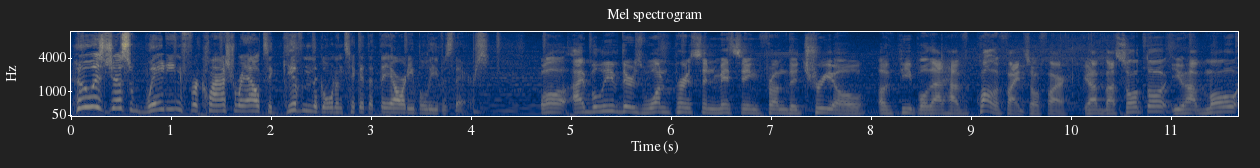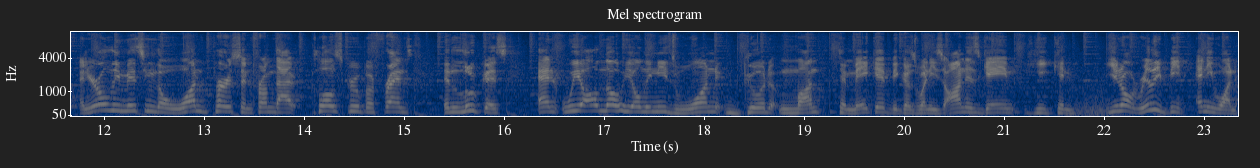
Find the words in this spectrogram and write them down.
Who is just waiting for Clash Royale to give them the golden ticket that they already believe is theirs? Well, I believe there's one person missing from the trio of people that have qualified so far. You have Basoto, you have Mo, and you're only missing the one person from that close group of friends in Lucas. And we all know he only needs one good month to make it because when he's on his game, he can, you know, really beat anyone.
